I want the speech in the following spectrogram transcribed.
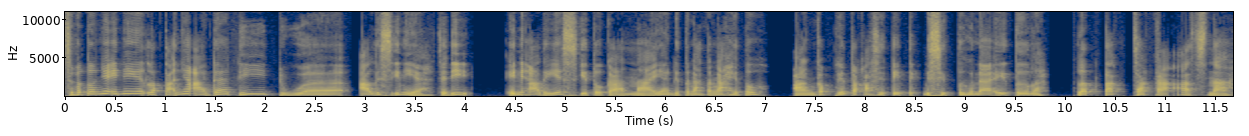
Sebetulnya ini letaknya ada di dua alis ini ya. Jadi ini alis gitu kan. Nah, yang di tengah-tengah itu anggap kita kasih titik di situ. Nah, itulah letak cakra asna.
